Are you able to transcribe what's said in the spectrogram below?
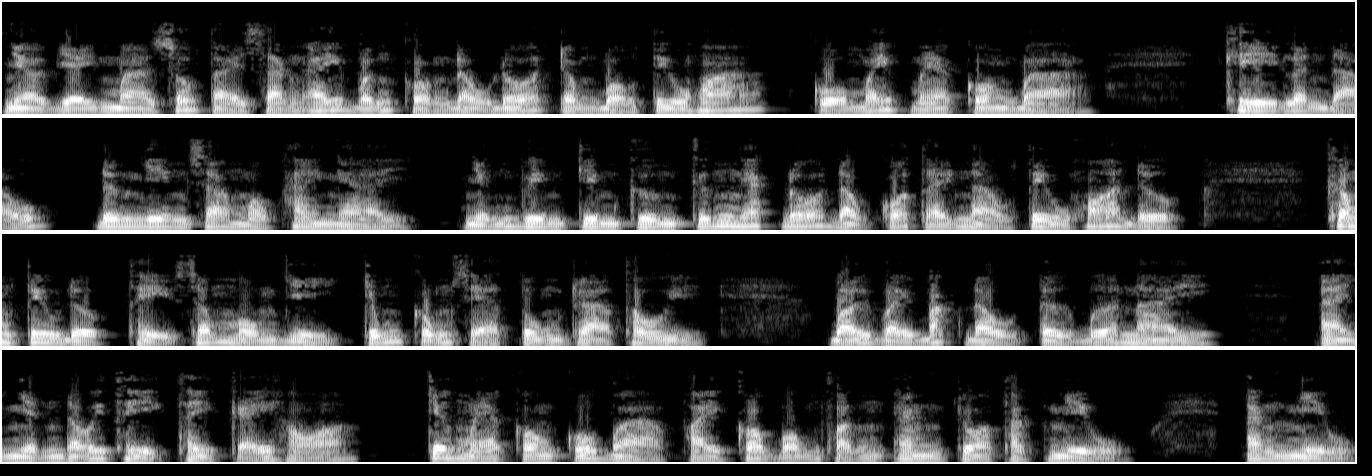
Nhờ vậy mà số tài sản ấy vẫn còn đâu đó trong bộ tiêu hóa của mấy mẹ con bà. Khi lên đảo, đương nhiên sau một hai ngày, những viên kim cương cứng ngắc đó đâu có thể nào tiêu hóa được. Không tiêu được thì sớm muộn gì chúng cũng sẽ tuôn ra thôi. Bởi vậy bắt đầu từ bữa nay, ai nhịn đói thì thay kệ họ, chứ mẹ con của bà phải có bổn phận ăn cho thật nhiều, ăn nhiều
